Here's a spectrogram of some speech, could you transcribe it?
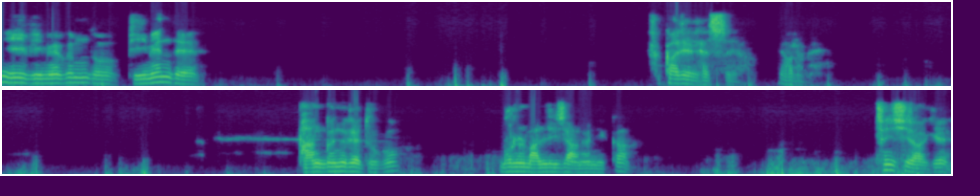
이 비매금도 비매인데 흙가리를 했어요. 여름에. 방근을해 두고 물을 말리지 않으니까 튼실하게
